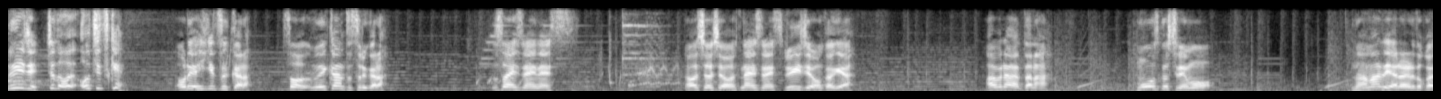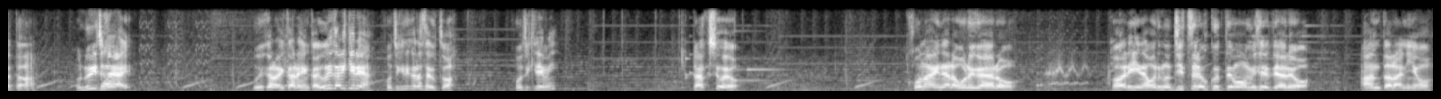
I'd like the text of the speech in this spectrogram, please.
ルイージちょっと落ち着け俺が引き継ぐから。そう、メカウントするから。ナイスナイスナイス。よしよしよし、ナイスナイス。ルイージのおかげや。危なかったな。もう少しでもう、生でやられるとこやったな。ルイージ早い。上から行かれへんか。上から行けるやん。こっち来てください、器。こっち来てみ。楽勝よ。来ないなら俺がやろう。悪いな、俺の実力ってもう見せてやるよ。あんたらによ。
